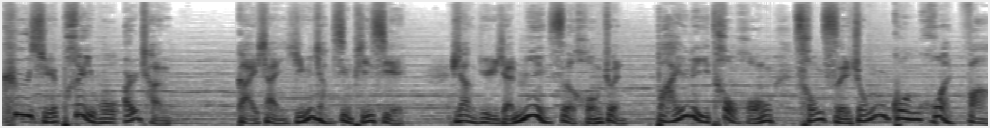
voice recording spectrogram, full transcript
科学配伍而成，改善营养性贫血，让女人面色红润、白里透红，从此容光焕发。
